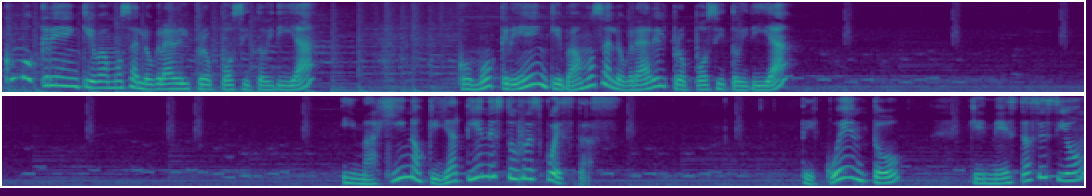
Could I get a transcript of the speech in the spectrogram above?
¿Cómo creen que vamos a lograr el propósito hoy día? ¿Cómo creen que vamos a lograr el propósito hoy día? Imagino que ya tienes tus respuestas. Te cuento que en esta sesión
